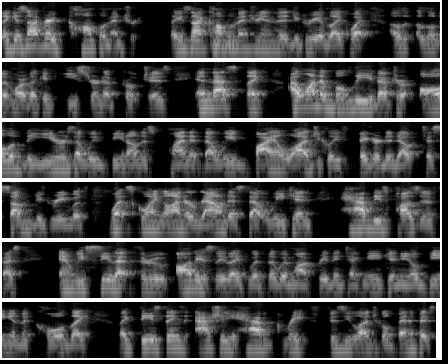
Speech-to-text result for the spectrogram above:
like it's not very complementary like it's not mm-hmm. complementary mm-hmm. in the degree of like what a, a, little bit more of like an Eastern approach is. And that's like I want to believe after all of the years that we've been on this planet that we've biologically figured it out to some degree with what's going on around us that we can have these positive effects. And we see that through obviously like with the Wim Hof breathing technique and you know being in the cold, like like these things actually have great physiological benefits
